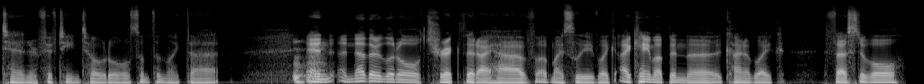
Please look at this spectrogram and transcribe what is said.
ten or fifteen total, something like that. Mhm. And another little trick that I have up my sleeve, like I came up in the kind of like festival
